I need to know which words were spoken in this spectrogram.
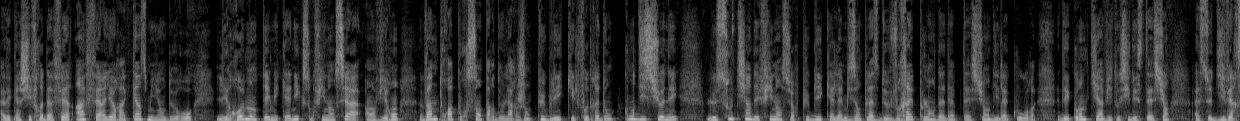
avec un chiffre d'affaires inférieur à 15 millions d'euros, les remontées mécaniques sont financées à environ 23% par de l'argent public. Il faudrait donc conditionner le soutien des financeurs publics à la mise en place de vrais plans d'adaptation, dit la Cour des comptes, qui invite aussi les stations à se diversifier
